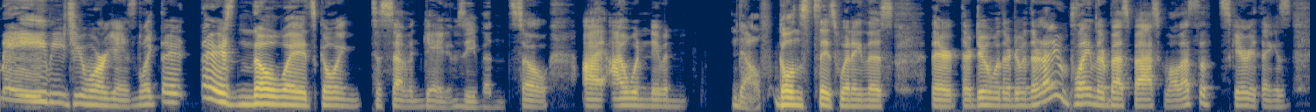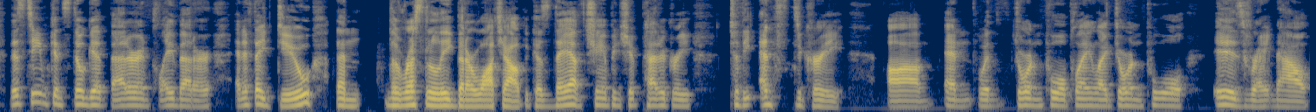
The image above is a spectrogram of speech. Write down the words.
maybe two more games. Like there there is no way it's going to seven games even. So I I wouldn't even no. Golden State's winning this. they're they're doing what they're doing. They're not even playing their best basketball. That's the scary thing is this team can still get better and play better. And if they do, then the rest of the league better watch out because they have championship pedigree to the nth degree. Um, and with Jordan Poole playing like Jordan Poole is right now,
